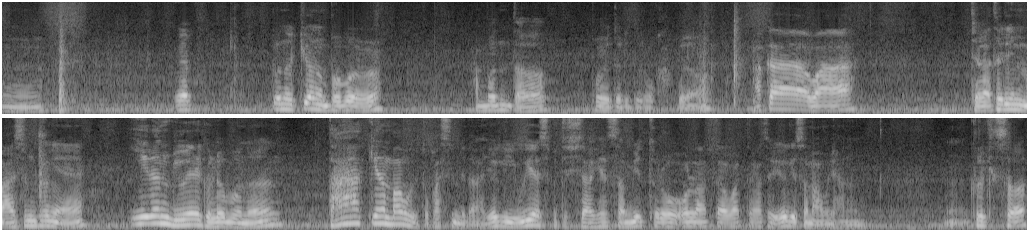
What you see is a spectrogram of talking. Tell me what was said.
음, 웹 끈을 끼우는 법을 한 번 더 보여드리도록 하고요. 아까와 제가 드린 말씀 중에 이런 류의 글러브는 다 끼는 방법이 똑같습니다. 여기 위에서부터 시작해서 밑으로 올라왔다 왔다 가서 여기서 마무리하는. 음, 그렇게 해서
